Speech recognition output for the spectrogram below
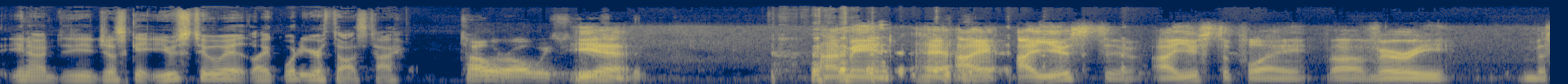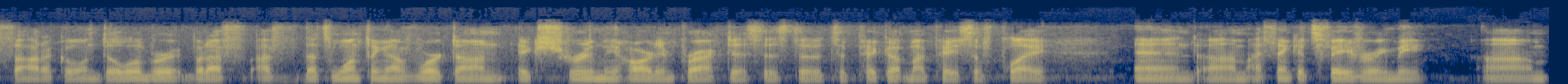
you know, do you just get used to it? Like, what are your thoughts, Ty? Tyler always Yeah. the- I mean, hey, I I used to I used to play uh, very methodical and deliberate, but I've I've that's one thing I've worked on extremely hard in practice is to to pick up my pace of play, and um, I think it's favoring me. Um,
